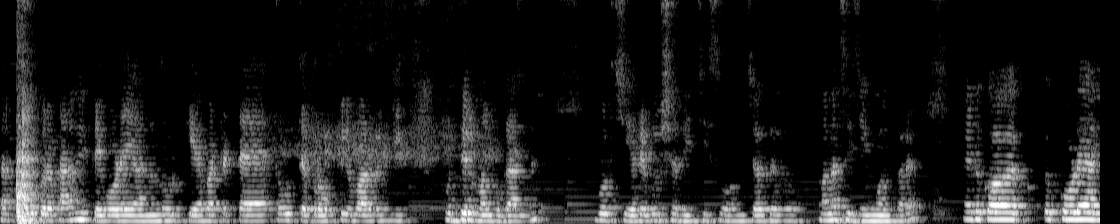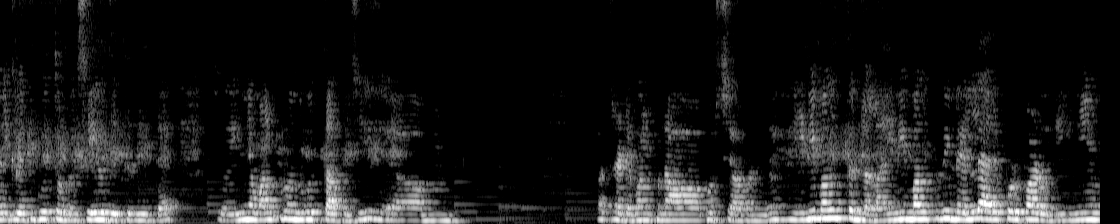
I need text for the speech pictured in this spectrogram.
ತರಕಾರಿ ಪೂರ ಕಾಣದಿತ್ತೆ ಗೋಡೆಯನ್ನು ನುರ್ಕೆ, ಬಟಾಟೆ, ತೌತೆ ಪೂರ ಉಪ್ಪಿಗೆ ಬಾರ್ದಂಜಿ ಕುದ್ದಿಲ್ ಮಲ್ಪುಗ ಅಂದ್. ಬೊಡ್ಚಿ ಎರೆ ಹುಷಾರಿಜ್ಜಿ ಸೊ ಅಂಚದು ಮನಸ್ಸಿಜ್ಜಿ ಮಲ್ಪರೆ. ಇದು ಕೋಡೆ ಅನ್ನಿಕ್ಲೆ ಗೊತ್ತುಂಡು ಸೇವ್ದಿತ್ತು ದೀತೆ. ಸೊ ಇನ್ನ ಮಲ್ಪುರ ಒಂದು ಗೊತ್ತಾಪುಜಿ ಪತ್ರಡೆ ಮಲ್ಪುನ ಬುರ್ಚ ಬಂದು ಇನಿ ಮಲ್ತಂಡ್ಲಲ್ಲ ಇನಿ ಮಲ್ತದಿಂದ ಎಲ್ಲ ಅರೆಪುಡು ഇനിയും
